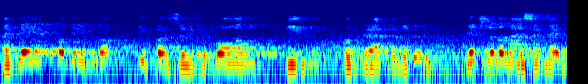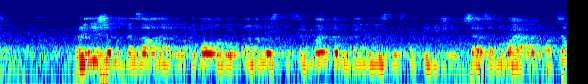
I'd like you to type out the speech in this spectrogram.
таке, як потрібно, і персоніфіковано під конкретну людину. Більше немає сегментів. Раніше ми казали маркетологи, хто не мислить сегментами, той не мислить стратегічно. Все, забуваємо про це,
